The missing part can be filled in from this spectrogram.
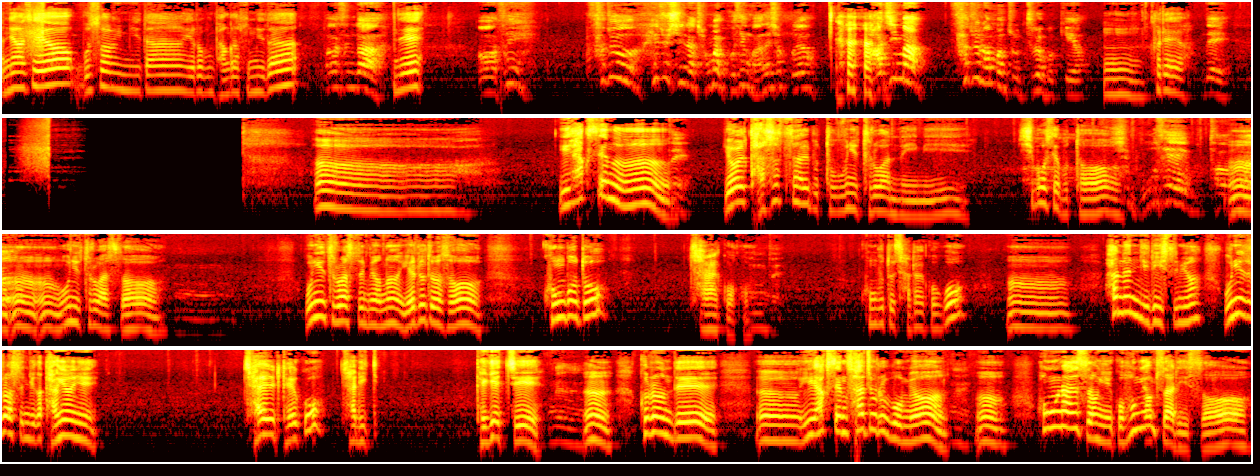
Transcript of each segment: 안녕하세요. 무수함입니다. 여러분 반갑습니다. 반갑습니다. 네. 어, 선생님, 사주 해주시느라 정말 고생 많으셨고요. 마지막 사주를 한번 좀 들어볼게요. 음, 그래요. 네. 어, 이 학생은 네. 15살부터 운이 들어왔네, 이미. 15세부터. 15세부터. 응, 응, 응, 운이 들어왔어. 운이 들어왔으면은, 예를 들어서, 공부도 잘할 거고, 네. 공부도 잘할 거고, 어, 하는 일이 있으면, 운이 들어왔으니까 당연히 잘 되고, 잘 있, 되겠지. 네. 응. 그런데, 어, 이 학생 사주를 보면, 네. 어, 홍란성이 있고 홍염살이 있어.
